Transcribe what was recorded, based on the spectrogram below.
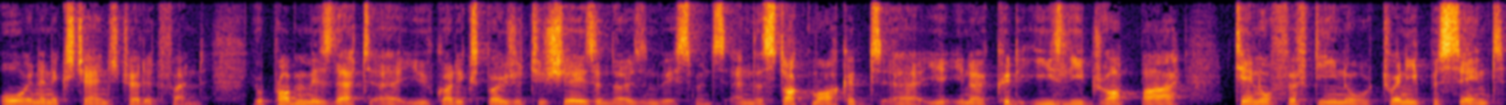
or in an exchange traded fund, your problem is that uh, you've got exposure to shares in those investments, and the stock market, uh, you, you know, could easily drop by 10 or 15 or 20 percent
